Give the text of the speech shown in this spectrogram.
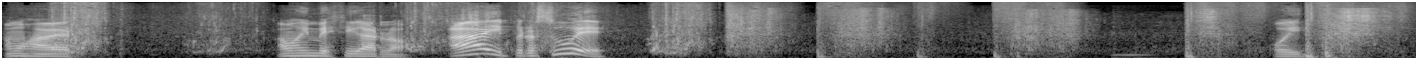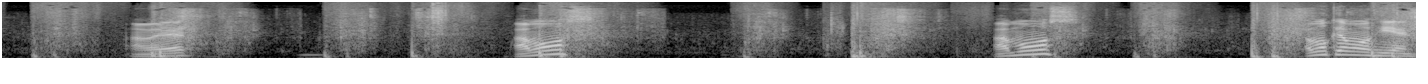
Vamos a ver. Vamos a investigarlo. ¡Ay, pero sube! Uy. A ver. Vamos. Vamos. Vamos que vamos bien.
